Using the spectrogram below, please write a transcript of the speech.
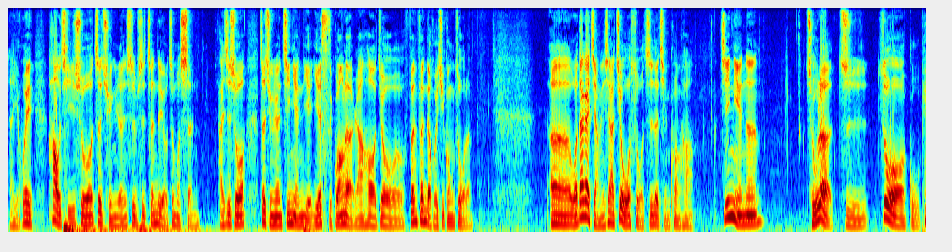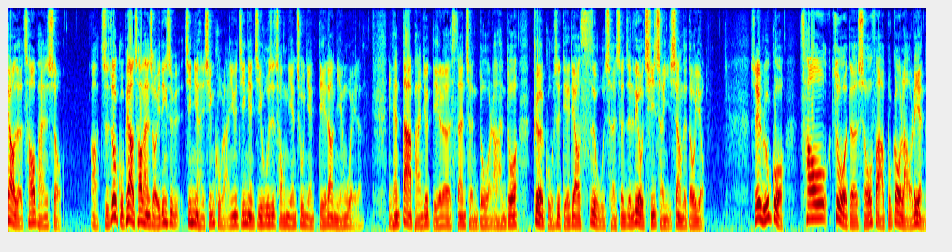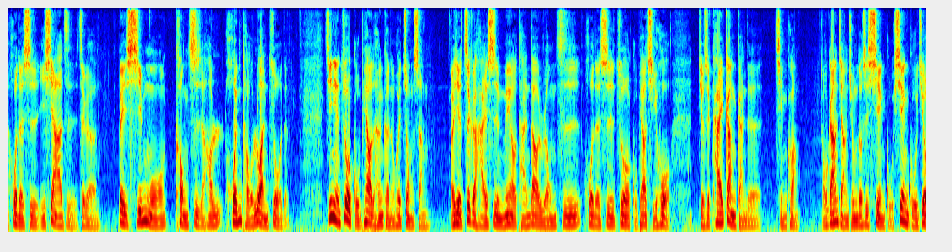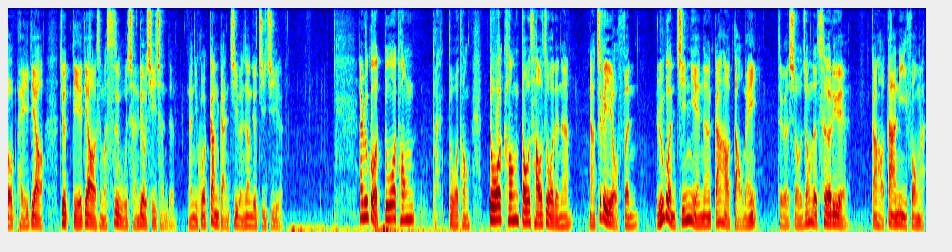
啊，也会好奇说，这群人是不是真的有这么神？还是说，这群人今年也也死光了，然后就纷纷的回去工作了？呃，我大概讲一下，就我所知的情况哈。今年呢，除了只做股票的操盘手啊，只做股票的操盘手一定是今年很辛苦啦，因为今年几乎是从年初年跌到年尾了。你看大盘就跌了三成多，然后很多个股是跌掉四五成，甚至六七成以上的都有。所以如果操作的手法不够老练，或者是一下子这个被心魔控制，然后昏头乱做的，今年做股票的很可能会重伤。而且这个还是没有谈到融资，或者是做股票期货，就是开杠杆的情况。我刚刚讲的全部都是现股，现股就有赔掉，就跌掉什么四五成、六七成的。那你过杠杆，基本上就 GG 了。那如果多通、多通、多空都操作的呢？那这个也有分。如果你今年呢刚好倒霉，这个手中的策略刚好大逆风啊，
